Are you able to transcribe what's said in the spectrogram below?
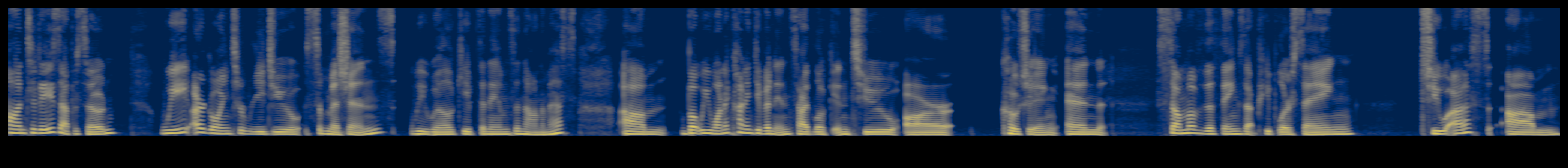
on today's episode, we are going to read you submissions. We will keep the names anonymous, um, but we want to kind of give an inside look into our coaching and some of the things that people are saying to us um,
